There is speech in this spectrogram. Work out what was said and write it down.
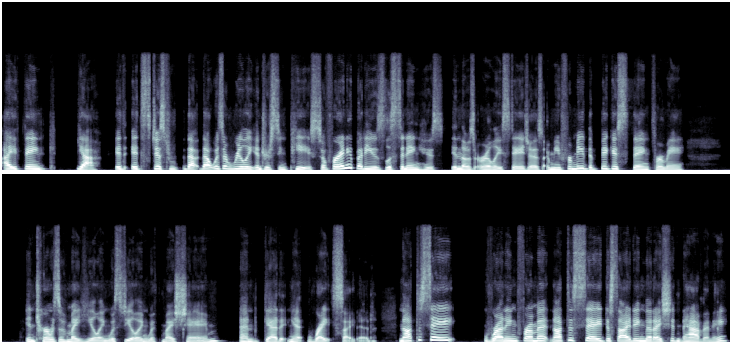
I think, yeah, it, it's just that that was a really interesting piece. So for anybody who's listening who's in those early stages, I mean, for me, the biggest thing for me in terms of my healing was dealing with my shame and getting it right sided. Not to say running from it, not to say deciding that I shouldn't have any,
